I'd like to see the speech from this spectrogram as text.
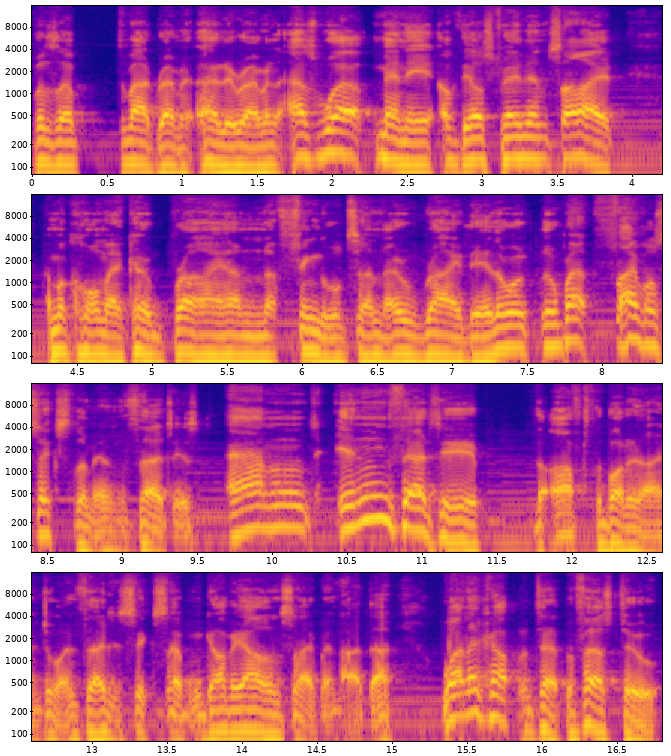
was a devout Roman, Holy Roman, as were many of the Australian side. McCormick, O'Brien, Fingleton, O'Reilly. There were, there were about five or six of them in the 30s. And in 30, after the bodyline tour in 36 7, Gubby Allen side went out there, won a couple of tests, the first two,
